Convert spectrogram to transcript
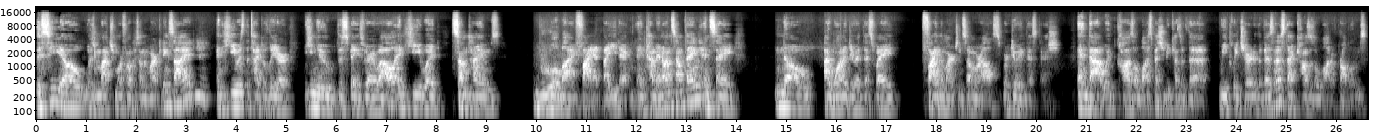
The CEO was much more focused on the marketing side, Mm. and he was the type of leader. He knew the space very well, and he would sometimes rule by fiat, by edict, and come in on something and say, "No, I want to do it this way. Find the margin somewhere else. We're doing this dish," and that would cause a lot, especially because of the weekly churn of the business. That causes a lot of problems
